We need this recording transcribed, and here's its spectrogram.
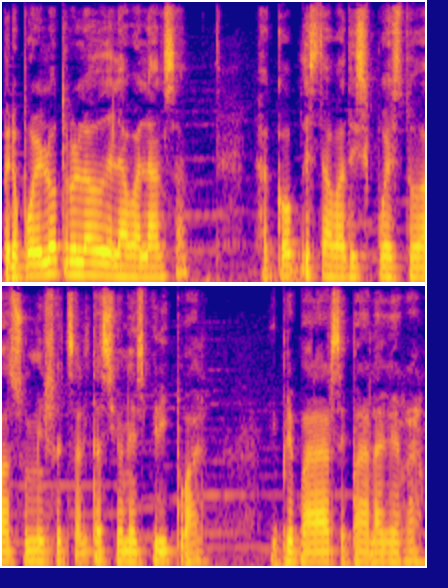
Pero por el otro lado de la balanza, Jacob estaba dispuesto a asumir su exaltación espiritual y prepararse para la guerra,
